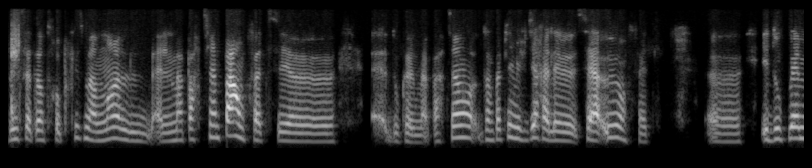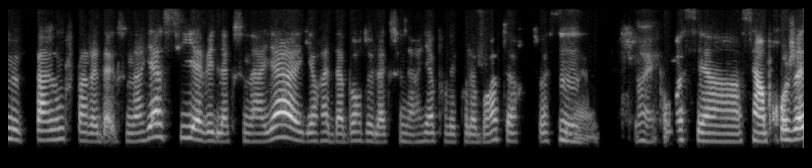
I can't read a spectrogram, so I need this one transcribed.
Donc cette entreprise maintenant, elle, ne m'appartient pas en fait. C'est euh, donc elle m'appartient d'un papier, mais je veux dire, c'est à eux en fait. Euh, et donc même, par exemple, je parlais d'actionnariat. S'il y avait de l'actionnariat, il y aurait d'abord de l'actionnariat pour les collaborateurs. Tu vois, mmh. euh, Pour moi, c'est un, un, projet.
